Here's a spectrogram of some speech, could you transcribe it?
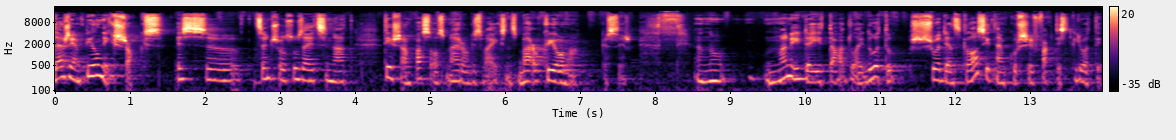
dažiem pilnīgs šoks. Es uh, cenšos uzaicināt tiešām pasaules mēroga zvaigznes, baroku jomā, kas ir. Nu, Mana ideja ir tāda, lai dotu šodienas klausītājiem, kurš ir faktiski ļoti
